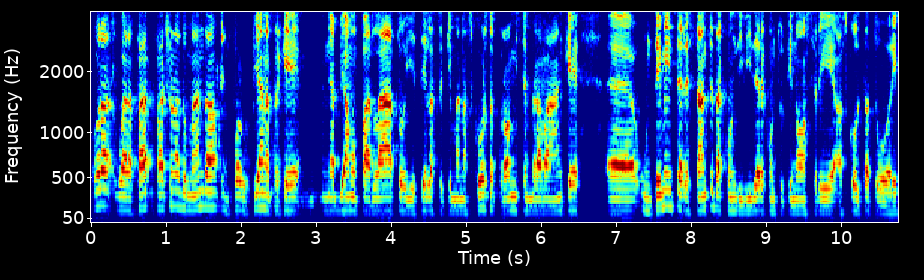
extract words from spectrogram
ora guarda, fa, faccio una domanda un po' ruffiana perché ne abbiamo parlato io e te la settimana scorsa, però mi sembrava anche eh, un tema interessante da condividere con tutti i nostri ascoltatori.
